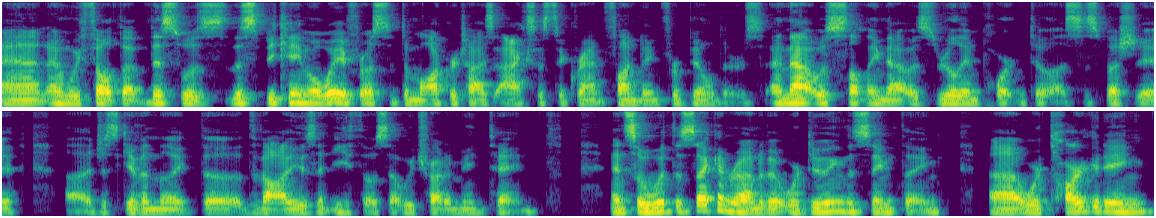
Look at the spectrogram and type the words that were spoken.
and and we felt that this was this became a way for us to democratize access to grant funding for builders, and that was something that was really important to us, especially uh, just given like the, the values and ethos that we try to maintain. And so, with the second round of it, we're doing the same thing. Uh, we're targeting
